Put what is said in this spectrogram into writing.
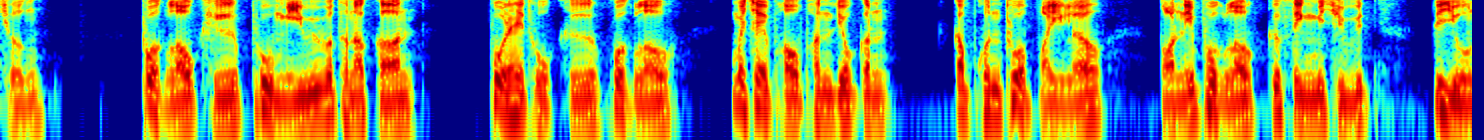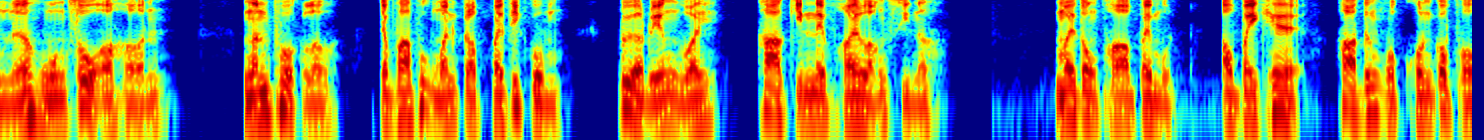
เฉิง พวกเราคือผู้มีวิวัฒนาการ พูดให้ถูกคือพวกเราไม่ใช่เผ่าพันธุ์เดียวกัน กับคนทั่วไปแล้ว ตอนนี้พวกเราคือสิ่งมีชีวิตที่อยู่เหนือห่วงโซ่อาหาร งั้นพวกเราจะพาพวกมันกลับไปที่กลุ่ม เพื่อเลี้ยงไว้ฆ่ากินในภายหลังสินะ ไม่ต้องพาไปหมด เอาไปแค่ห้าถึงหกคนก็พอ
